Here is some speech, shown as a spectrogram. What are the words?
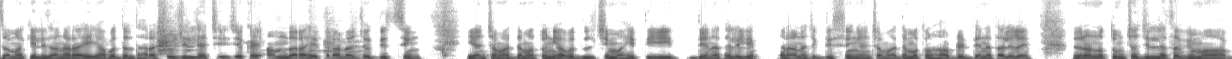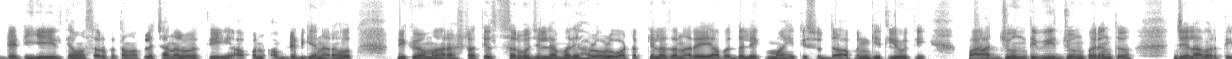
जमा केली जाणार आहे. याबद्दल धाराशिव जिल्ह्याचे जे काही आमदार आहेत राणा जगदीश सिंग यांच्या माध्यमातून याबद्दलची माहिती देण्यात आलेली आहे. राणा जगदीश सिंग यांच्या माध्यमातून हा अपडेट देण्यात आलेला आहे. मित्रांनो तुमच्या जिल्ह्याचा विमा अपडेट येईल तेव्हा सर्वप्रथम आपल्या चॅनलवरती आपण अपडेट घेणार आहोत. पीक विमा महाराष्ट्रातील सर्व जिल्ह्यामध्ये हळूहळू वाटप केला जाणार आहे. याबद्दल एक माहिती सुद्धा आपण घेतली होती. पाच जून ते वीस जून पर्यंत जे लाभार्थी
